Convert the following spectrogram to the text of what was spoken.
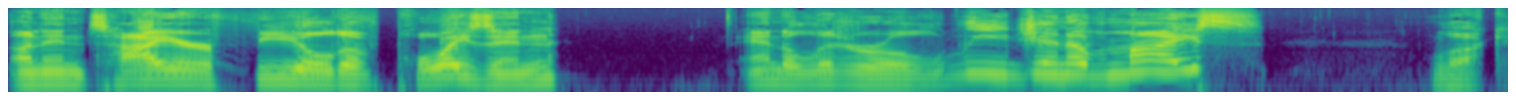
an entire field of poison and a literal legion of mice. Look,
